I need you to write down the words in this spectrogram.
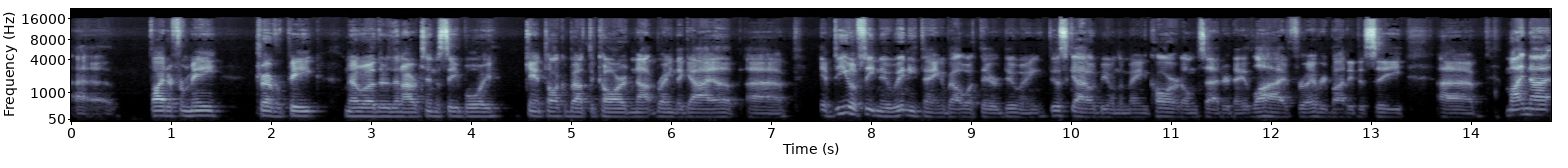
Uh, fighter for me, Trevor Peek, no other than our Tennessee boy. Can't talk about the card, not bring the guy up. If the UFC knew anything about what they're doing, this guy would be on the main card on Saturday live for everybody to see. Uh, might not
